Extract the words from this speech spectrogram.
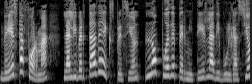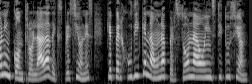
De esta forma, la libertad de expresión no puede permitir la divulgación incontrolada de expresiones que perjudiquen a una persona o institución,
